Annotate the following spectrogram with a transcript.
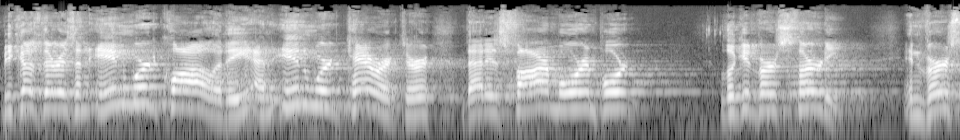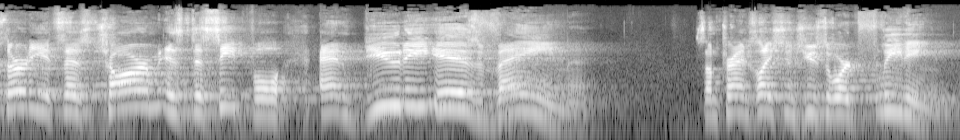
Because there is an inward quality, an inward character that is far more important. Look at verse 30. In verse 30, it says, Charm is deceitful and beauty is vain. Some translations use the word fleeting.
